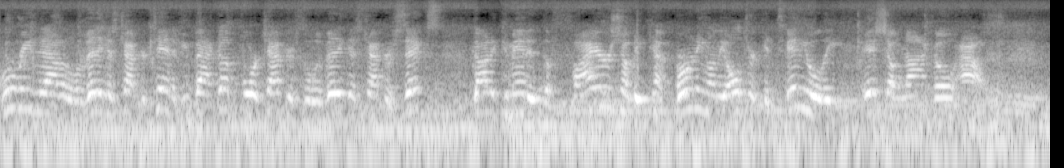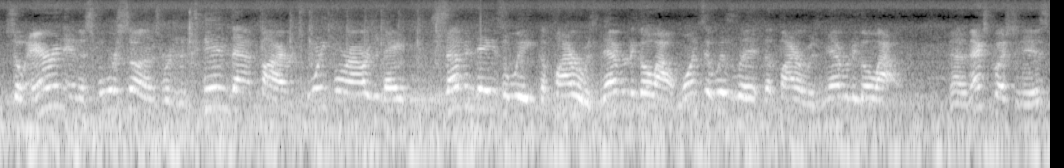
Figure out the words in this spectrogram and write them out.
We'll read it out of Leviticus chapter 10. If you back up four chapters to Leviticus chapter 6, God had commanded, the fire shall be kept burning on the altar continually, it shall not go out. So Aaron and his four sons were to tend that fire 24 hours a day, seven days a week. The fire was never to go out. Once it was lit, the fire was never to go out. Now the next question is,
